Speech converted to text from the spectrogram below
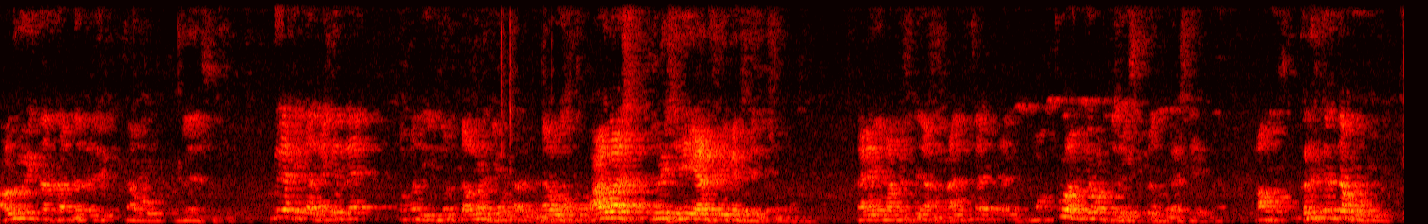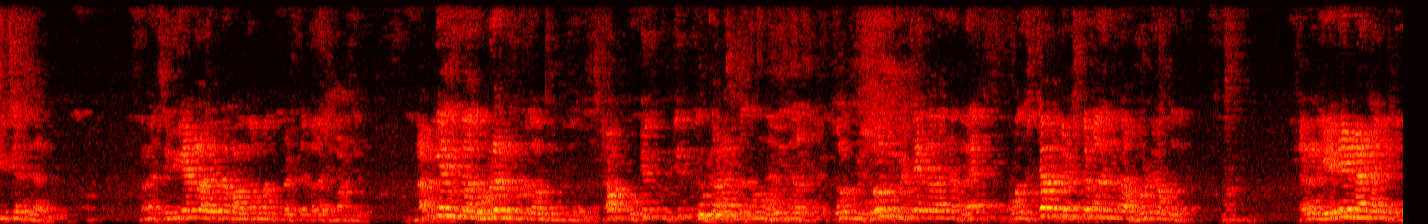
ಅವರು ಈಗ ಸಂದರ್ಭದಲ್ಲಿ ನಾವು ಅಭಿನಯಿಸ್ತೀವಿ. ಯಾಕಂದರೆ ನಮ್ಮಲ್ಲಿ ಇದೊಂದು ತಗೊಂಡು ನಾವು ಆಳ್ವಾಸ್ ಉಳಿಸಿ ಎರಡು ಕಟ್ಟಿದ್ದೀವಿ ಕಾರ್ಯ ಮಾಡಿಸ್ತೀವಿ ಮಕ್ಕಳು ಹಂಗೆ ಮಾಡ್ತಾರೆ ಎಷ್ಟು ಜಾಸ್ತಿ ನಾವು ಕಲಿತಂತ ಟೀಚರ್ ಮನೆ ಸಿರಿಗೆಲ್ಲ ಅದರಿಂದ ಬಂಗಮ್ಮನ ಪ್ರಶ್ನೆ ಕಲೆಕ್ಟ್ ಮಾಡ್ತೀವಿ ನಮಗೆ ಸ್ವಲ್ಪ ಸ್ವಲ್ಪ ಮಿಸ್ಟೇಕ್ ಅಂದರೆ ಒಂದು ಸ್ಟೆಪ್ ಬೆಳೆಸ್ಕೊಳ್ಳೋದ್ರಿಂದ ಹೊರಡಿ ಹೋಗೋದು ಏನೇ ಮ್ಯಾಟ್ ಹಾಕಿದ್ದೀನಿ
